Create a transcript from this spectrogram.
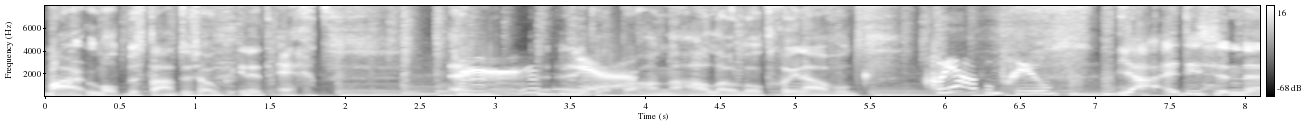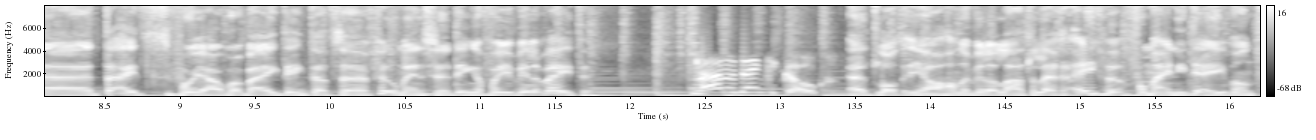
Maar Lot bestaat dus ook in het echt. En ik heb er hangen. Hallo Lot, goedenavond. Goedenavond, Giel. Ja, het is een eh, tijd voor jou waarbij ik denk dat eh, veel mensen dingen van je willen weten. Nou, dat denk ik ook. Het lot in jouw handen willen laten leggen. Even voor mijn idee, want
